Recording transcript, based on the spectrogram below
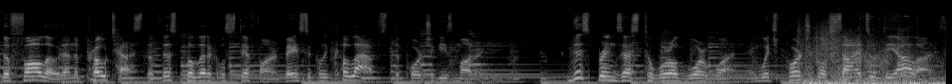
The fallout and the protest of this political stiff arm basically collapsed the Portuguese monarchy. This brings us to World War I, in which Portugal sides with the Allies.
